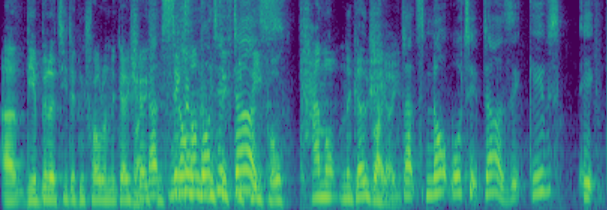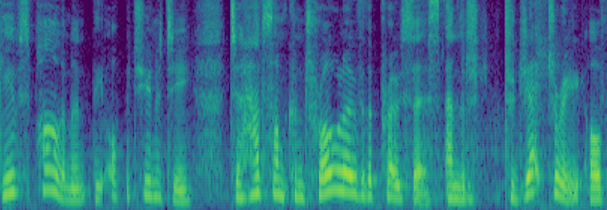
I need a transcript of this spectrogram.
uh, the ability to control a negotiation. That's not what it 650 people cannot negotiate. That's not what it does. It gives it gives Parliament the opportunity to have some control over the process and the tra- trajectory of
